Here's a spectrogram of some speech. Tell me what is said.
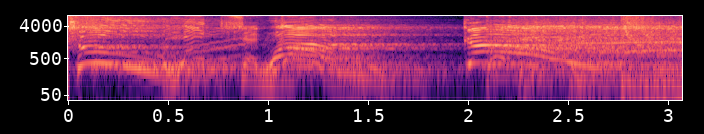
two, one, go!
